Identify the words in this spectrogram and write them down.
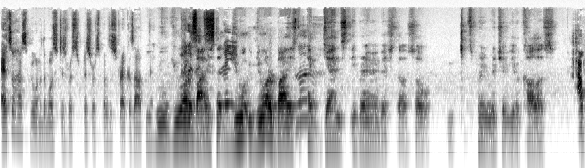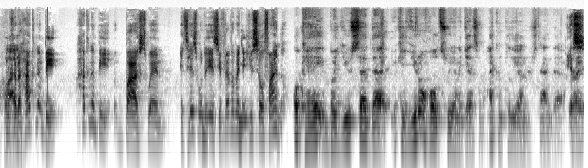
Eto'o has to be one of the most disres- disrespected strikers out there. You you are biased. insane. You you are biased Uh. against Ibrahimovic though, so it's pretty rich of you to call us. How, how can it be? How can it be biased when it is what it is? You've never made a UCL final. Okay, but you said that okay, you don't hold Sweden against him. I completely understand that, Yes, right?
